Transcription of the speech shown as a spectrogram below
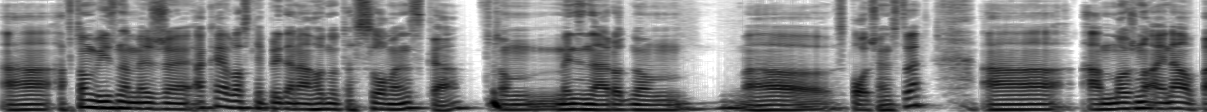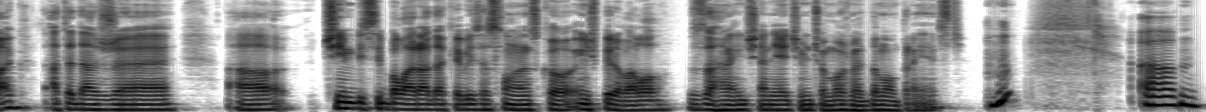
a, a v tom význame, že aká je vlastne pridaná hodnota Slovenska v tom medzinárodnom a, spoločenstve a, a možno aj naopak, a teda, že a, čím by si bola rada, keby sa Slovensko inšpirovalo z zahraničia niečím, čo môžeme domov preniesť? Mm-hmm. Um,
